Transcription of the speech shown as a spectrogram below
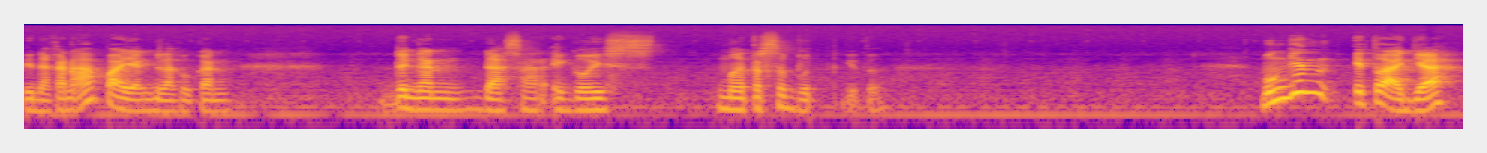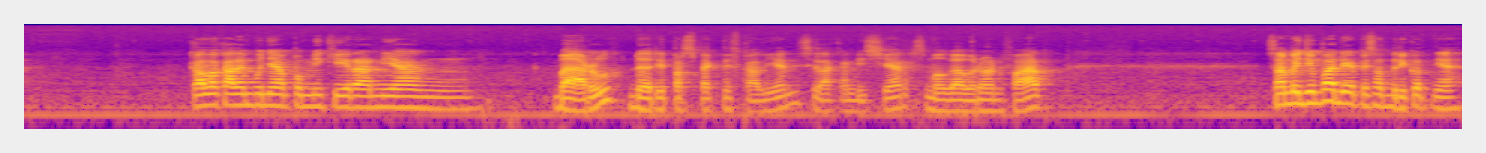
Tindakan apa yang dilakukan dengan dasar egoisme tersebut gitu. Mungkin itu aja. Kalau kalian punya pemikiran yang baru dari perspektif kalian silahkan di share semoga bermanfaat. Sampai jumpa di episode berikutnya.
